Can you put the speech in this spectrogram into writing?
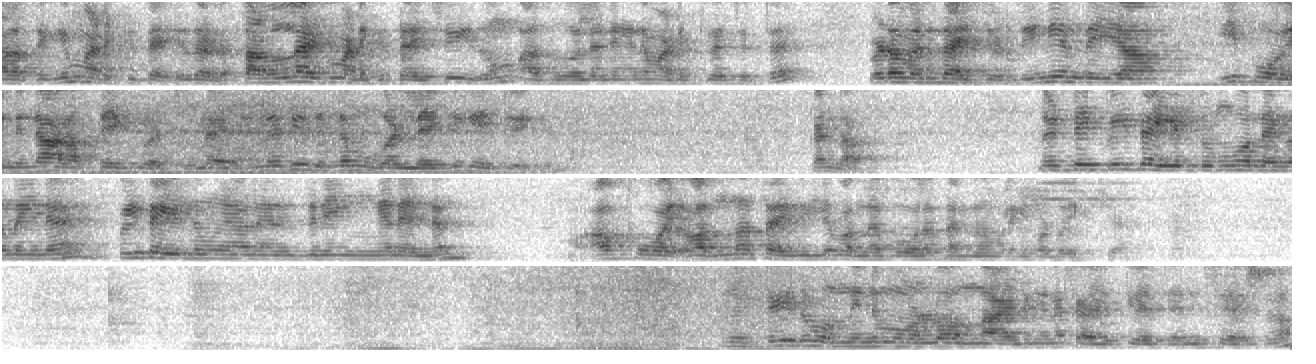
അകത്തേക്ക് മടക്കി തൈ ഇതാണ് തള്ളായിട്ട് മടക്കി തയ്ച്ചു ഇതും അതുപോലെ തന്നെ ഇങ്ങനെ മടക്കി വെച്ചിട്ട് ഇവിടെ വരെ തയ്ച്ചെടുത്തു ഇനി എന്ത് ചെയ്യാം? ഈ പോയിന്റിന്റെ അകത്തേക്ക് വെച്ചു അല്ലേ? എന്നിട്ട് ഇതിന്റെ മുകളിലേക്ക് കയറ്റി വയ്ക്കുന്നു കണ്ടോ? എന്നിട്ട് ഇപ്പോൾ ഈ തയ്യൽ തുമ്പ് വന്നേക്കുന്നതിന് ഇപ്പോൾ ഈ തയ്യൽ തുമ്പ് ഇതിനെ ഇങ്ങനെ തന്നെ ആ പോയ വന്ന തയ്യൽ വന്ന പോലെ തന്നെ നമ്മൾ ഇങ്ങോട്ട് വയ്ക്കുക. എന്നിട്ട് ഇത് ഒന്നിന് മുകളിൽ ഒന്നായിട്ട് ഇങ്ങനെ കയറ്റി വെച്ചതിന് ശേഷം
